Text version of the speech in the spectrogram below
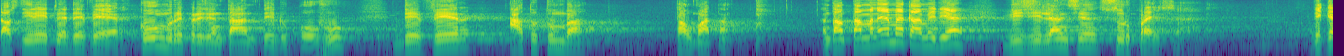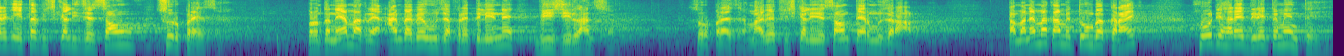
Nosso direito é dever, como representante do povo, dever a tutumba taubatan. Então, também é kami dia vigilância surpresa. Decreta fiscalização surpresa. Pronto, nem mais, a bebê usa freteline vigilância surpresa. Mas a fiscalização termo geral. Também é kami tumba crai, rode diretamente.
